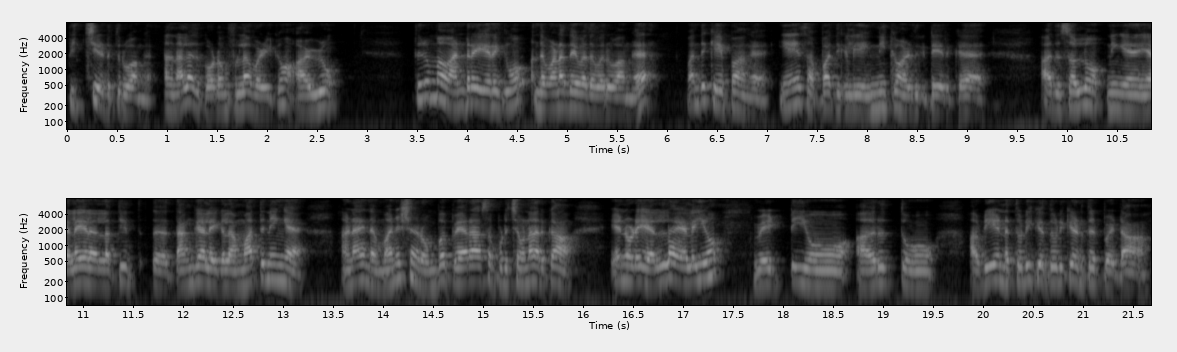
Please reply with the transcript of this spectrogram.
பிச்சு எடுத்துருவாங்க. அதனால் அதுக்கு உடம்பு ஃபுல்லாக வழிக்கும் அழும். திரும்ப வண்டரை இறைக்கும் அந்த வனதேவதை வருவாங்க. வந்து கேட்பாங்க ஏன் சப்பாத்தி இன்றைக்கும் அழுதுகிட்டே இருக்க? அது சொல்லும் நீங்கள் இலையில எல்லாத்தையும் த- தங்க இலைகளாக மாற்றுனீங்க ஆனால் இந்த மனுஷன் ரொம்ப பேராசை பிடிச்சவனா இருக்கான். என்னுடைய எல்லா இலையும் வெட்டியும் அறுத்தும் அப்படியே என்னை துடிக்க துடிக்க எடுத்துகிட்டு போயிட்டான்.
